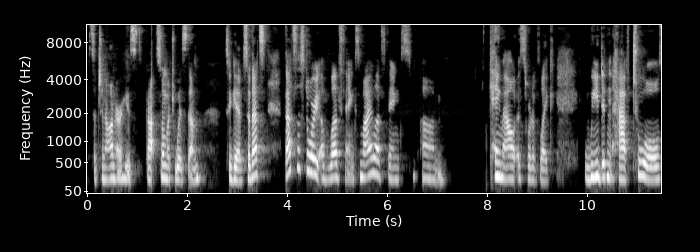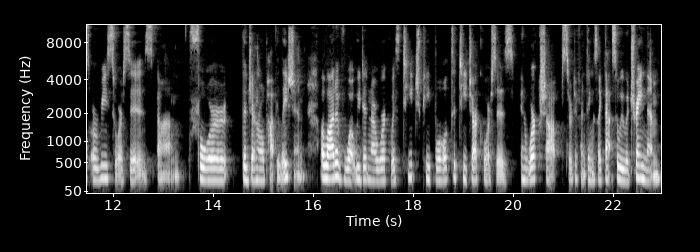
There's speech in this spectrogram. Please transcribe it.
such an honor. He's got so much wisdom to give. So that's that's the story of Love Thinks. My Love Thinks um, came out as sort of like we didn't have tools or resources um, for the general population. A lot of what we did in our work was teach people to teach our courses in workshops or different things like that. So we would train them.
